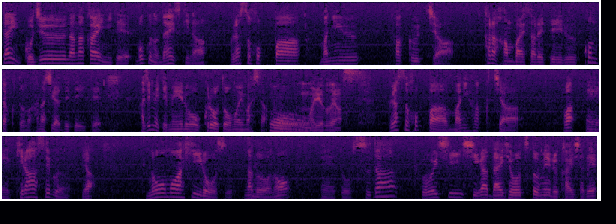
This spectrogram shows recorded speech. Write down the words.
第57回にて僕の大好きなグラスホッパーマニューファクチャーから販売されているコンタクトの話が出ていて、初めてメールを送ろうと思いました。おありがとうございます。グラスホッパーマニュファクチャーは、えーキラーセブンやノーモアヒーローズなどの、えーと須田ロイシー氏が代表を務める会社で、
